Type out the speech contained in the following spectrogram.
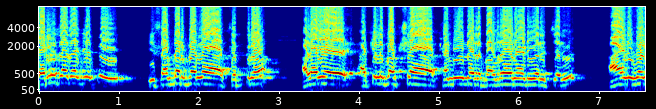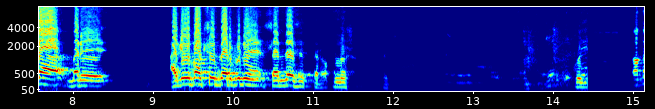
జరుగుతుందని చెప్పి ఈ సందర్భంగా చెప్తున్నాం. అలాగే అఖిలపక్ష కన్వీనర్ బలరావు నాయుడు గారు ఇచ్చారు ఆయన కూడా మరి అఖిలపక్షం తరపున సందేశిస్తారు. ఒక నిమిషం. ఒక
